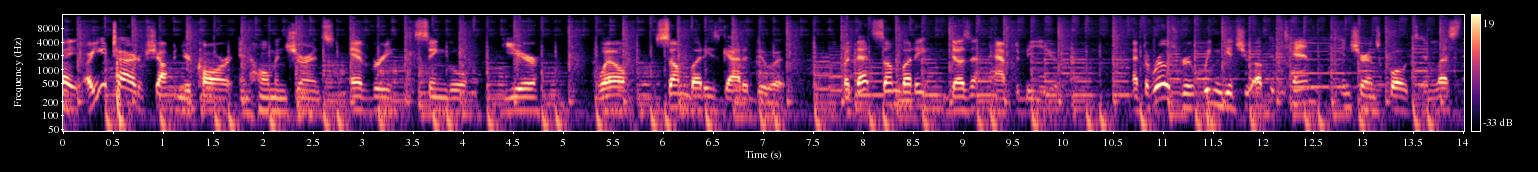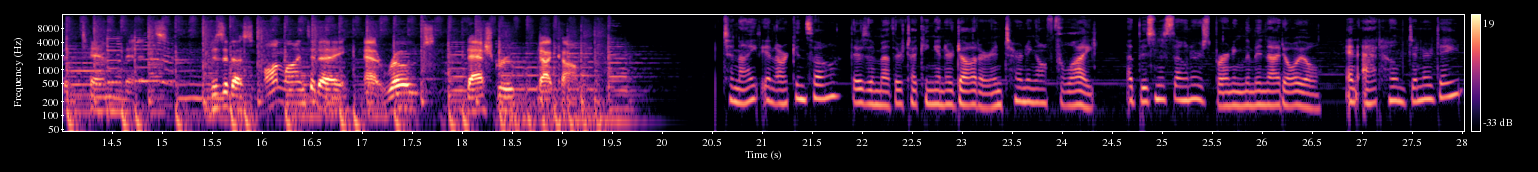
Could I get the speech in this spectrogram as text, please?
Hey, are you tired of shopping your car and home insurance every single year? Well, somebody's got to do it. But that somebody doesn't have to be you. At the Rhodes Group, we can get you up to 10 insurance quotes in less than 10 minutes. Visit us online today at rhodes-group.com. Tonight in Arkansas, there's a mother tucking in her daughter and turning off the light. A business owner is burning the midnight oil. An at home dinner date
